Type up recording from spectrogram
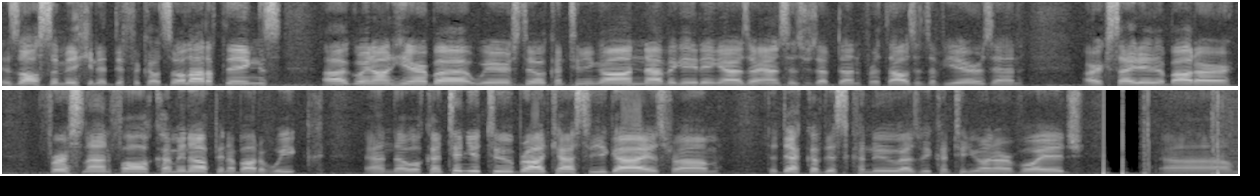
is also making it difficult. So a lot of things uh, going on here, but we're still continuing on navigating as our ancestors have done for thousands of years, and are excited about our first landfall coming up in about a week. And uh, we'll continue to broadcast to you guys from the deck of this canoe as we continue on our voyage. Um,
